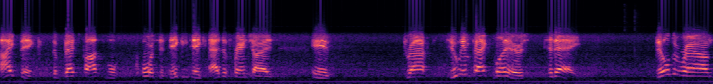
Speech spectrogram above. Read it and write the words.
I think the best possible course that they can take as a franchise is draft two impact players today build around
